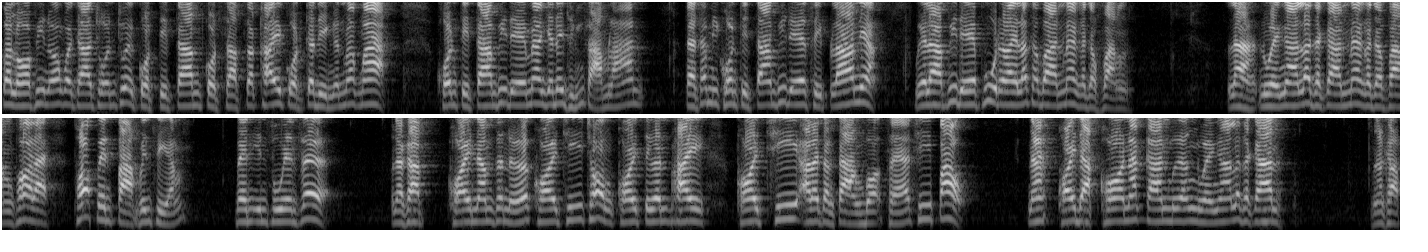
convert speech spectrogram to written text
ก็รอพี่น้องประชาชนช่วยกดติดตามกด subscribe กดกระดิ่งกันมากๆ คนติดตามพี่เดย์แม่งจะได้ถึง 3 ล้าน แต่ถ้ามีคนติดตามพี่เดสิล้านเนี่ย เวลาพี่เดพูดอะไรรัฐบาลแม่งก็จะฟังล่ะหน่วยงานราชการแม่งก็จะฟังเพราะอะไร เพราะเป็นปากเป็นเสียง เป็นอินฟลูเอนเซอร์นะครับ คอยนำเสนอคอยชี้ช่อง คอยเตือนภัย คอยชี้อะไรต่างๆ เบาะแสชี้เป้านะคอยดักคอนักการเมืองหน่วยงานราชการนะครับ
